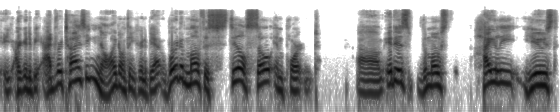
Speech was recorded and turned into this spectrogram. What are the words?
are you going to be advertising? No, I don't think you're going to be. Ad- Word of mouth is still so important. Um, it is the most highly used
